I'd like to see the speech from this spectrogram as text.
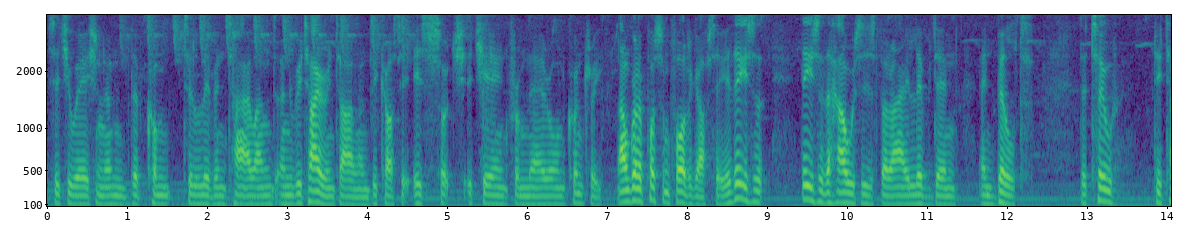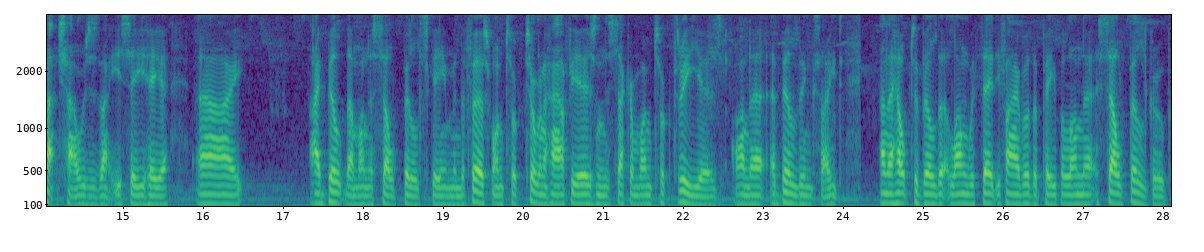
situation and they've come to live in Thailand and retire in Thailand because it is such a change from their own country. I'm going to put some photographs here. These are, these are the houses that I lived in and built. The two detached houses that you see here, I, I built them on a self-build scheme and the first one took two and a half years and the second one took three years on a, a building site and I helped to build it along with 35 other people on a self-build group.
